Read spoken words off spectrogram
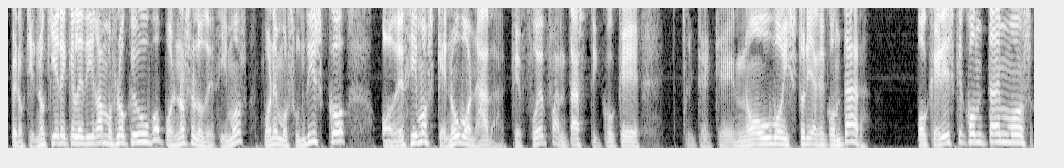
Pero quien no quiere que le digamos lo que hubo, pues no se lo decimos. Ponemos un disco o decimos que no hubo nada, que fue fantástico, que, que, no hubo historia que contar. ¿O queréis que contemos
